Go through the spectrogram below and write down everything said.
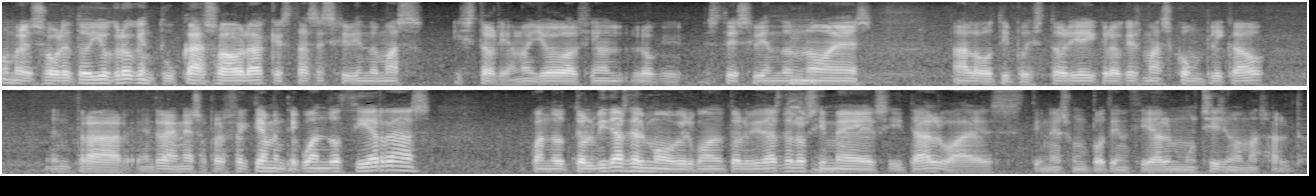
Hombre, sobre todo yo creo que en tu caso ahora que estás escribiendo más historia, ¿no? Yo al final lo que estoy escribiendo Mm. no es algo tipo historia y creo que es más complicado entrar, entrar en eso. Pero efectivamente, cuando cierras, cuando te olvidas del móvil, cuando te olvidas de los Sí. emails y tal, es, tienes un potencial muchísimo más alto.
